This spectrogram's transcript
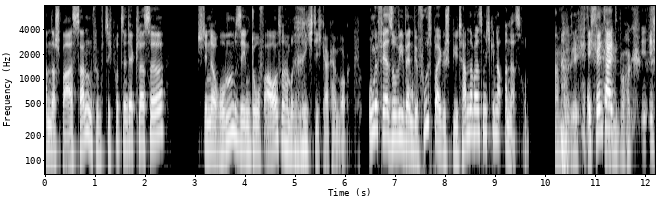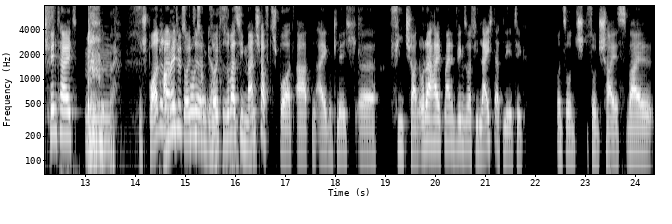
haben da Spaß dran und 50% der Klasse stehen da rum, sehen doof aus und haben richtig gar keinen Bock. Ungefähr so wie wenn wir Fußball gespielt haben, da war es nämlich genau andersrum. Haben richtig Ich find keinen halt- Bock. Ich, finde halt, mm, ein Sportunterricht sollte, sollte sowas wie. Mannschaftssportarten eigentlich äh, featuren oder halt meinetwegen sowas wie Leichtathletik und so ein, so ein Scheiß, weil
